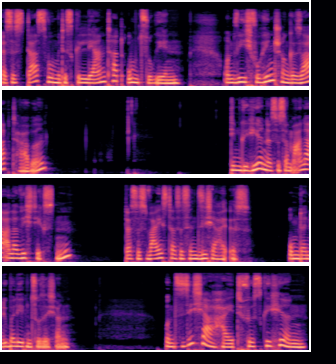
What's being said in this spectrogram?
Es ist das, womit es gelernt hat, umzugehen. Und wie ich vorhin schon gesagt habe, dem Gehirn ist es am aller, allerwichtigsten, dass es weiß, dass es in Sicherheit ist, um dein Überleben zu sichern. Und Sicherheit fürs Gehirn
